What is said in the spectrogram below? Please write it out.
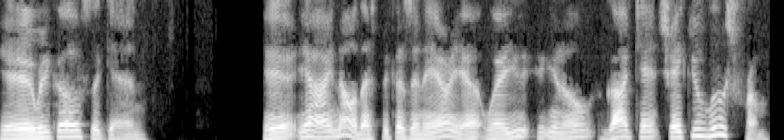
Here he goes again. Here, yeah, I know. That's because an area where you, you know, God can't shake you loose from.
